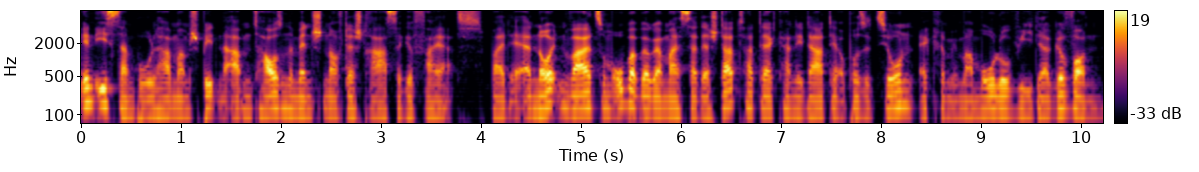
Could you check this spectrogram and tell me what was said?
In Istanbul haben am späten Abend tausende Menschen auf der Straße gefeiert. Bei der erneuten Wahl zum Oberbürgermeister der Stadt hat der Kandidat der Opposition, Ekrem Imamoglu, wieder gewonnen.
